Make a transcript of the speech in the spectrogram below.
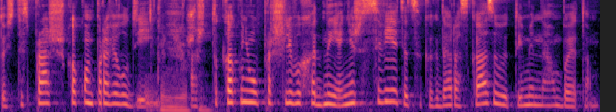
То есть ты спрашиваешь, как он провел день, Конечно. а что, как у него прошли выходные. Они же светятся, когда рассказывают именно об этом.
